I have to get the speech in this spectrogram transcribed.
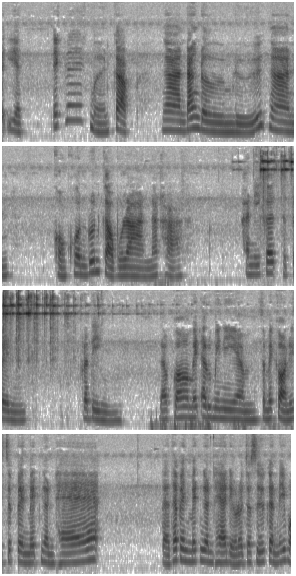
ละเอียดเล็กๆ เหมือนกับงานดั้งเดิมหรืองานของคนรุ่นเก่าโบราณนะคะ อันนี้ก็จะเป็นกระดิ่ง แล้วก็เม็ดอลูมิเนียม สมัยก่อนนี้จะเป็นเม็ดเงินแท้ แต่ถ้าเป็นเม็ดเงินแท้เดี๋ยวเราจะซื้อกันไม่ไหว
